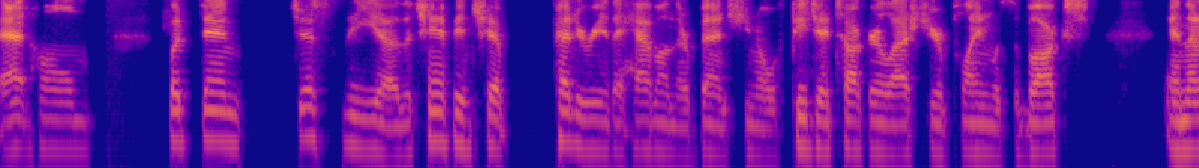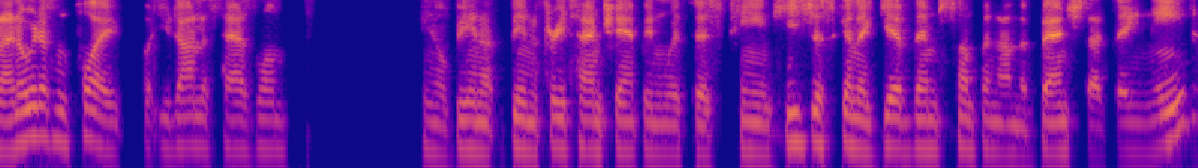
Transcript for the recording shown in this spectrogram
at home but then just the uh, the championship pedigree they have on their bench you know with pj tucker last year playing with the bucks and then i know he doesn't play but udonis haslem you know, being a being a three time champion with this team, he's just going to give them something on the bench that they need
